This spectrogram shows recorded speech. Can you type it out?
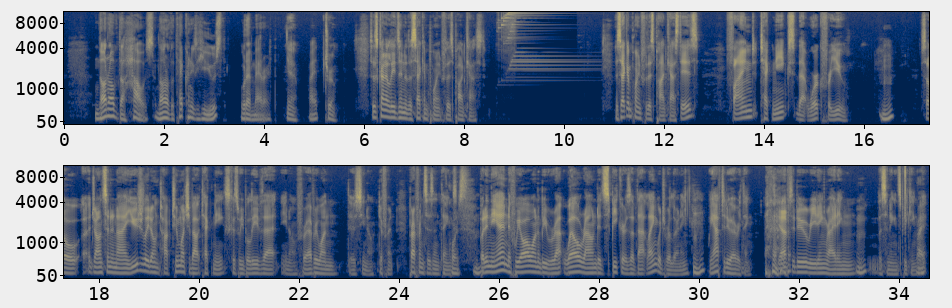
none of the house, none of the techniques he used would have mattered. Yeah. Right. True. So this kind of leads into the second point for this podcast. The second point for this podcast is find techniques that work for you. Mm-hmm. So uh, Johnson and I usually don't talk too much about techniques because we believe that you know for everyone there's you know different preferences and things. course. But in the end, if we all want to be ra- well-rounded speakers of that language we're learning, we have to do everything. you have to do reading, writing, listening, and speaking. Right. Right.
